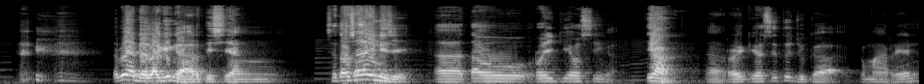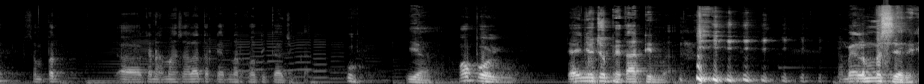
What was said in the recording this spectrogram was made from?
Tapi ada lagi nggak artis yang setahu saya ini sih eh, tahu Roy Kiyoshi nggak ya Nah, Roy Kiyoshi itu juga kemarin sempet eh, kena masalah terkait narkotika juga. uh Iya. apa itu Dia nyocob betadin, Pak. Sampai lemes ya. deh.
